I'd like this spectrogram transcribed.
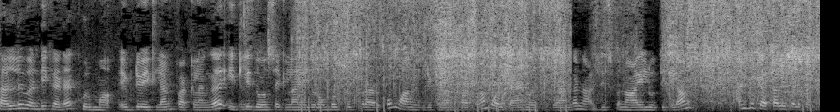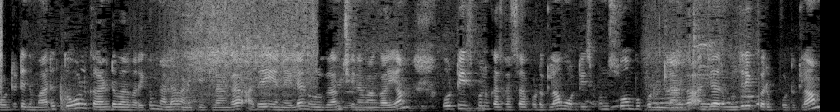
தள்ளு வண்டி கடை குருமா. எப்படி வைக்கலான்னு பார்க்கலாங்க. இட்லி தோசைக்கெல்லாம் இது ரொம்ப சூப்பராக இருக்கும். வாங்க எப்படி பார்க்கலாம். ஒரு பேன் வச்சுக்கலாங்க. நாலு டீஸ்பூன் ஆயில் ஊற்றிக்கலாம் அஞ்சு தக்காளி பழத்தை போட்டுட்டு இது மாதிரி தோல் கரண்டு வர வரைக்கும் நல்லா வணக்கிக்கலாங்க. அதே எண்ணெயில் நூறு கிராம் சின்ன வெங்காயம் ஒரு டீஸ்பூன் கசகசா போட்டுக்கலாம் ஒரு டீஸ்பூன் சோம்பு போட்டுக்கலாங்க அஞ்சாறு முந்திரி பருப்பு போட்டுக்கலாம்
